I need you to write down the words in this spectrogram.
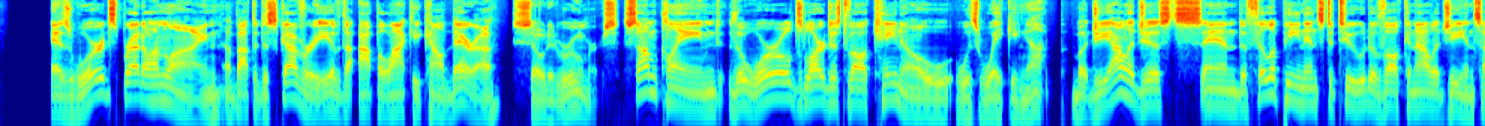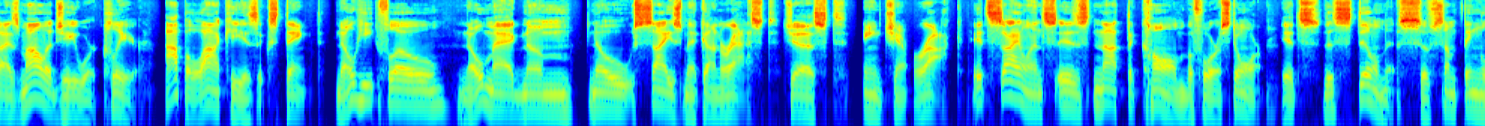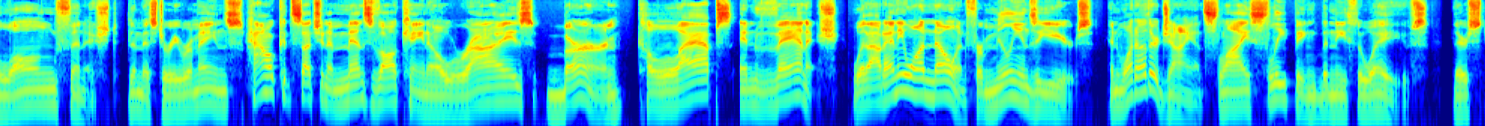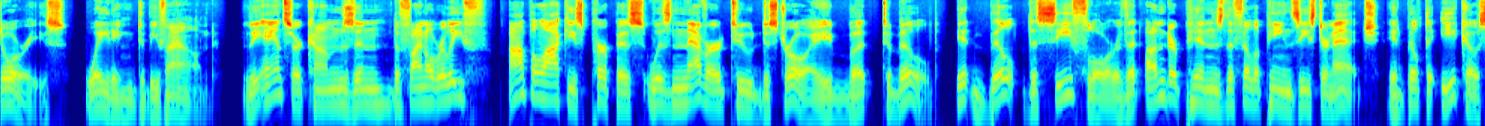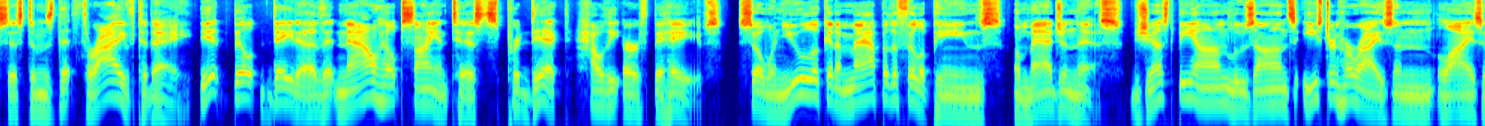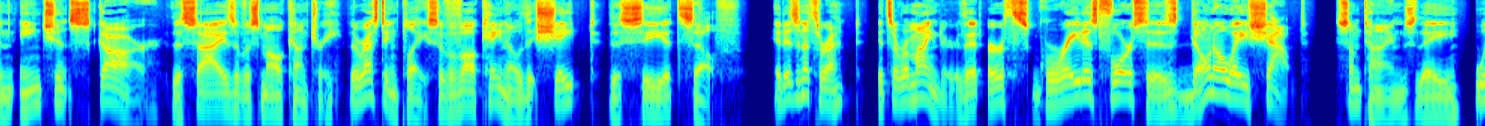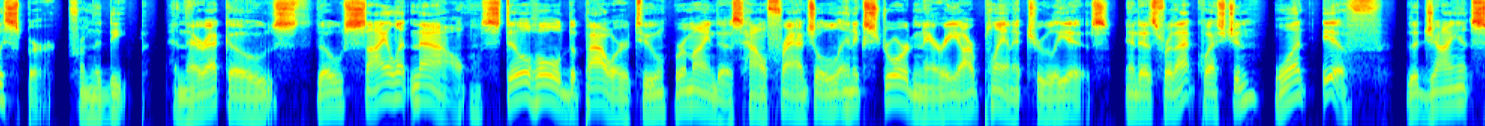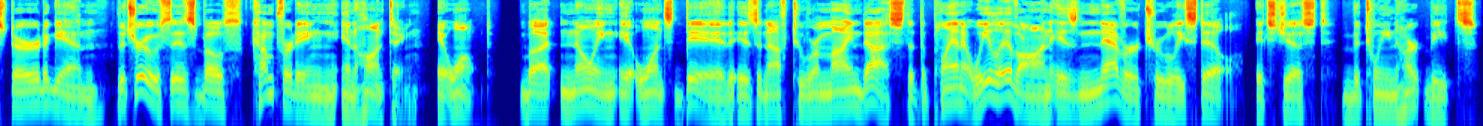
As word spread online about the discovery of the Apolaki caldera, so did rumors. Some claimed the world's largest volcano was waking up. But geologists and the Philippine Institute of Volcanology and Seismology were clear. Apolaki is extinct. No heat flow, no magma, no seismic unrest, just ancient rock. Its silence is not the calm before a storm, it's the stillness of something long finished. The mystery remains how could such an immense volcano rise, burn, collapse, and vanish without anyone knowing for millions of years? And what other giants lie sleeping beneath the waves? Their stories waiting to be found. The answer comes in the final relief. Apolaki's purpose was never to destroy, but to build. It built the seafloor that underpins the Philippines' eastern edge. It built the ecosystems that thrive today. It built data that now helps scientists predict how the Earth behaves. So when you look at a map of the Philippines, imagine this. Just beyond Luzon's eastern horizon lies an ancient scar the size of a small country, the resting place of a volcano that shaped the sea itself. It isn't a threat. It's a reminder that Earth's greatest forces don't always shout. Sometimes they whisper from the deep. And their echoes, though silent now, still hold the power to remind us how fragile and extraordinary our planet truly is. And as for that question, what if the giant stirred again? The truth is both comforting and haunting. It won't. But knowing it once did is enough to remind us that the planet we live on is never truly still. It's just between heartbeats.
